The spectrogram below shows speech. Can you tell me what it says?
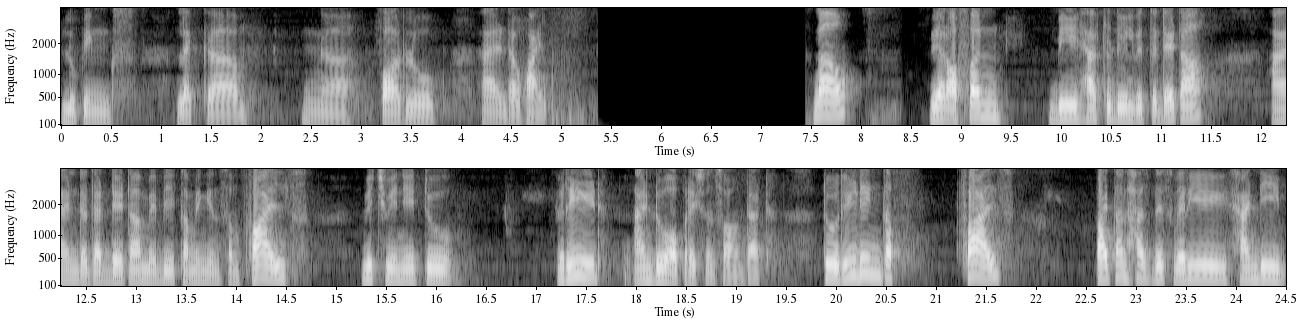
loopings like um, mm, uh, for loop and while. Now we are often we have to deal with the data and that data may be coming in some files which we need to read and do operations on that. To reading the files Python has this very handy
